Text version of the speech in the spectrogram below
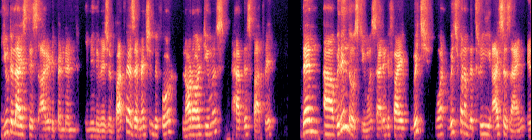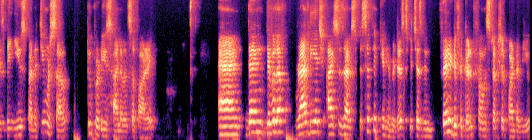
utilize this RA-dependent immune evasion pathway. As I mentioned before, not all tumors have this pathway. Then uh, within those tumors, identify which one, which one of the three isozyme is being used by the tumor cell to produce high levels of RA. And then develop RALDH isozyme specific inhibitors, which has been very difficult from a structural point of view.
